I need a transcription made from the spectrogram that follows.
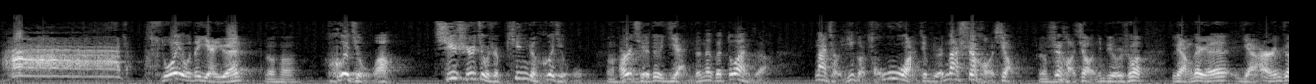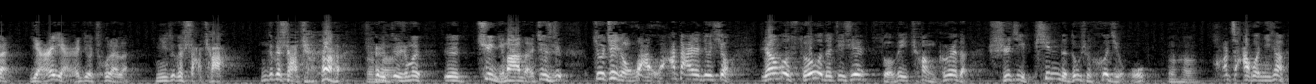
啊，所有的演员嗯哼，喝酒啊，其实就是拼着喝酒而且就演的那个段子啊，那叫一个粗啊！就比如那是好笑是好笑。你比如说两个人演二人转，演着演着就出来了，你这个傻叉。你这个傻叉，这什么呃，去你妈的！就是就这种话，哗，大家就笑。然后所有的这些所谓唱歌的，实际拼的都是喝酒。嗯哼，好家伙，你像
